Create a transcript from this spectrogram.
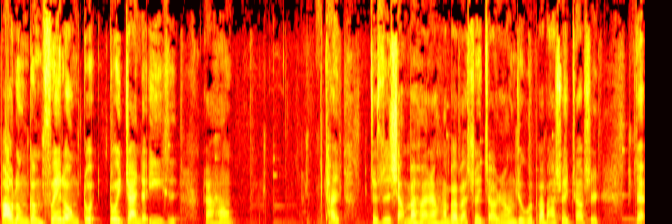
暴龙跟飞龙对对战的意思。然后他就是想办法让他爸爸睡着，然后结果爸爸睡觉时，他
